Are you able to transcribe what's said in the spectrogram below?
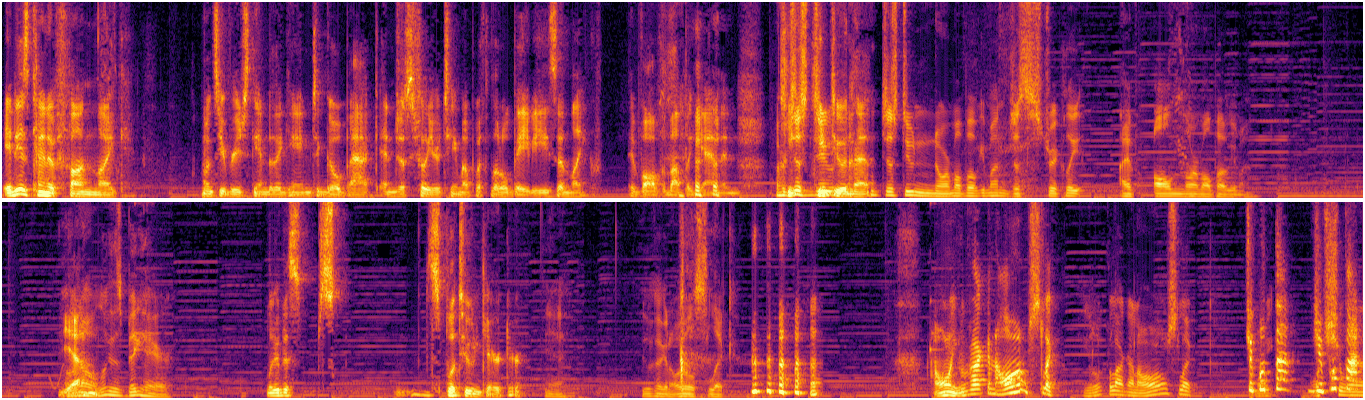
It is kind of fun, like once you've reached the end of the game, to go back and just fill your team up with little babies and like evolve them up again and keep, just keep do, doing that. Just do normal Pokemon. Just strictly, I have all normal Pokemon. Oh, Yeah. no, look at this big hair. Look at this Splatoon character. Yeah, you look like an oil slick. I want to look like an arm slick. You look like an oil slick. You put that, you put that uh,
